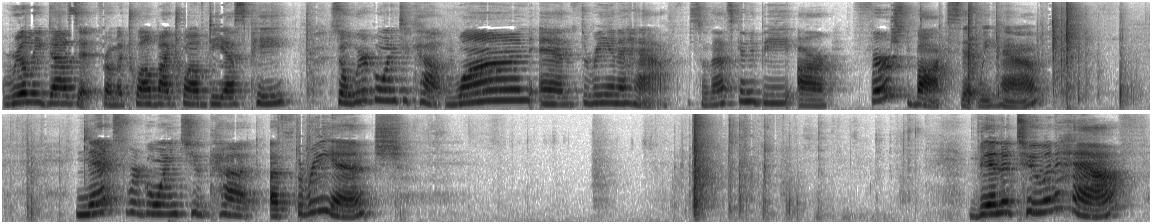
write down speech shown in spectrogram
really does it from a 12 by 12 DSP. So we're going to cut one and three and a half. So that's going to be our first box that we have. Next, we're going to cut a three inch. Then a two and a half.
